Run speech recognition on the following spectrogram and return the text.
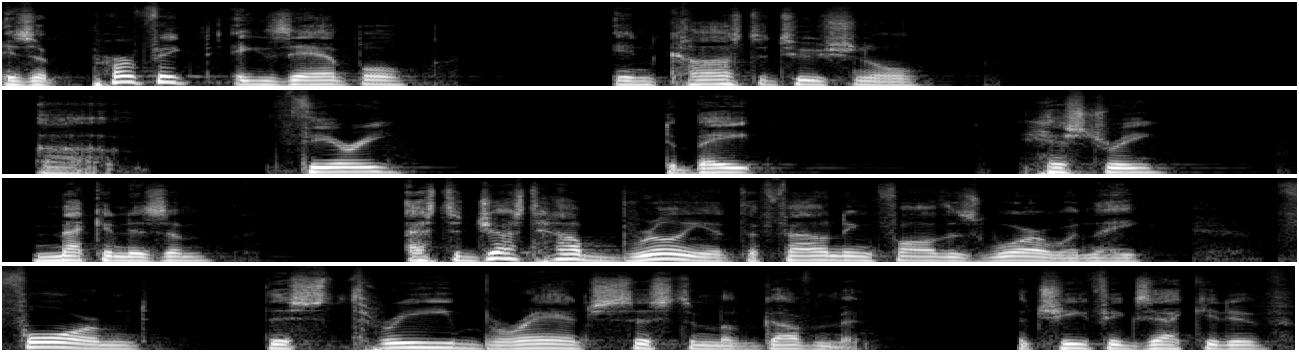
is a perfect example in constitutional uh, theory, debate, history, mechanism as to just how brilliant the founding fathers were when they formed this three branch system of government the chief executive,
